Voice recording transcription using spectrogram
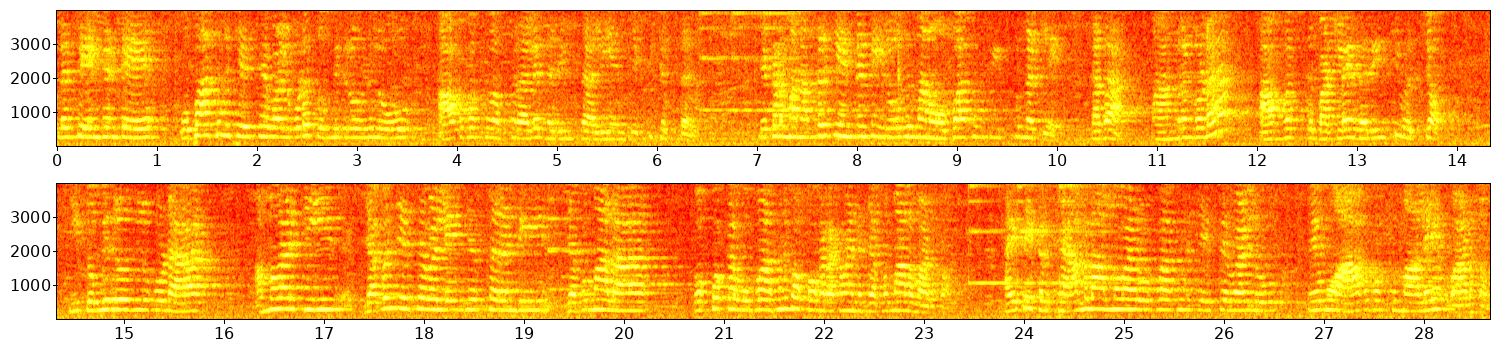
ప్లస్ ఏంటంటే ఉపాసన చేసే వాళ్ళు కూడా తొమ్మిది రోజులు ఆకుపచ్చ వస్త్రాలే ధరించాలి అని చెప్పి చెప్తారు. ఇక్కడ మనందరికీ ఏంటంటే ఈ రోజు మనం ఉపాసన తీసుకున్నట్లే కదా? మనందరం కూడా ఆకుపచ్చ బట్టలే ధరించి వచ్చాం. ఈ తొమ్మిది రోజులు కూడా అమ్మవారికి జపం చేసే వాళ్ళు ఏం చేస్తారండి? జపమాల ఒక్కొక్క ఉపాసనకు ఒక్కొక్క రకమైన జపమాల వాడతాం. అయితే ఇక్కడ శ్యామల అమ్మవారి ఉపాసన చేసేవాళ్ళు మేము ఆకుపచ్చ మాలే వాడతాం.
